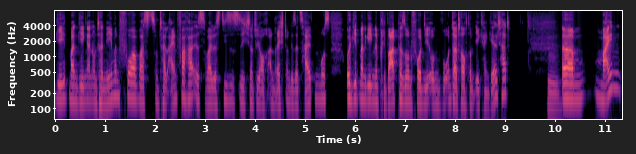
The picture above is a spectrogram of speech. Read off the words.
geht man gegen ein Unternehmen vor, was zum Teil einfacher ist, weil es dieses sich natürlich auch an Recht und Gesetz halten muss, oder geht man gegen eine Privatperson vor, die irgendwo untertaucht und eh kein Geld hat? Hm. Ähm, mein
